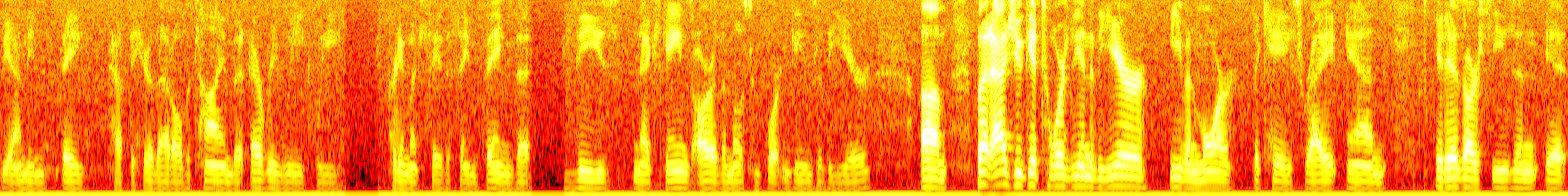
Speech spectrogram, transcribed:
Yeah, I mean they have to hear that all the time, but every week we pretty much say the same thing that these next games are the most important games of the year. Um, but as you get towards the end of the year, even more the case, right? And it is our season. It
